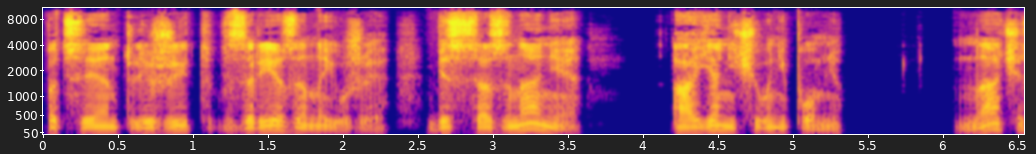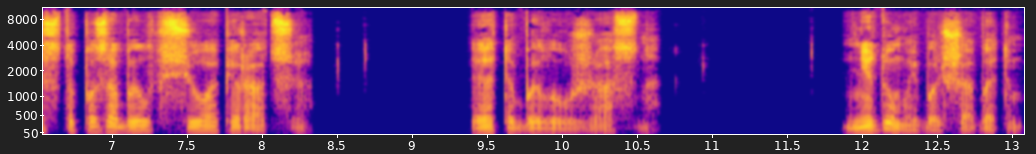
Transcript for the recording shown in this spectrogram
Пациент лежит, взрезанный уже, без сознания, а я ничего не помню. Начисто позабыл всю операцию. Это было ужасно. Не думай больше об этом.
